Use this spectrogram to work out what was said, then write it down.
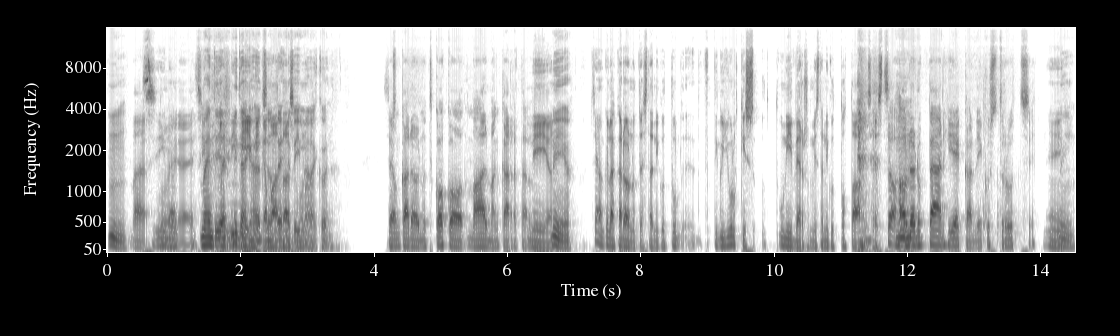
Mm. Mä, Siinä- voi ei. Mä en tiedä, se mä on tehnyt taas viime aikoina. Se on kadonnut koko maailman kartalta. Niin on. Niin jo. Se on kyllä kadonnut tästä niinku, tu, niinku julkisuniversumista niinku totaalisesti. Se on haudannut pään hiekkaan niinku strutsi. niin. Niin.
